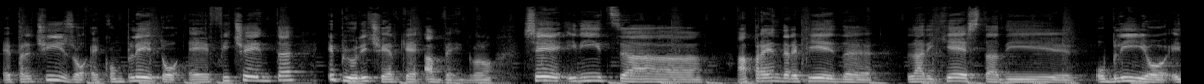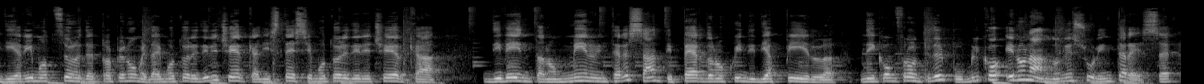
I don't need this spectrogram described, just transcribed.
è preciso, è completo, è efficiente e più ricerche avvengono. Se inizia a prendere piede la richiesta di oblio e di rimozione del proprio nome dai motori di ricerca, gli stessi motori di ricerca diventano meno interessanti, perdono quindi di appeal nei confronti del pubblico e non hanno nessun interesse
